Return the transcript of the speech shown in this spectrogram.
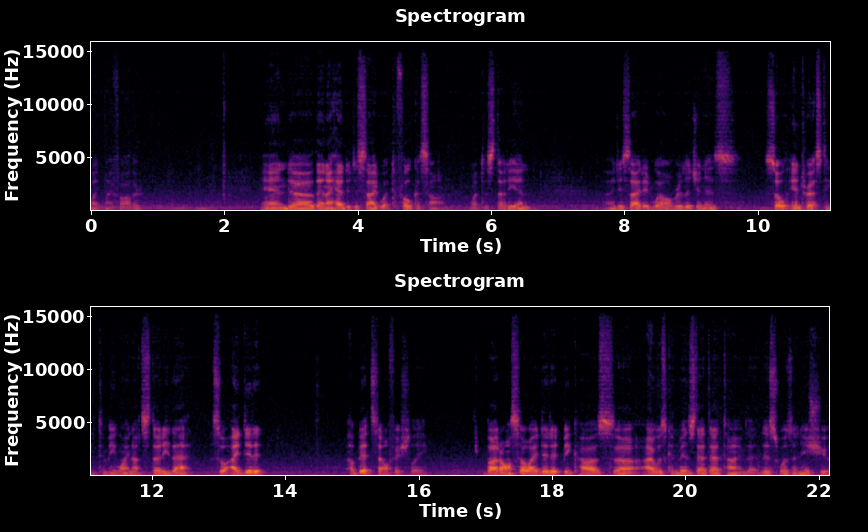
like my father. And uh, then I had to decide what to focus on, what to study, and I decided, well, religion is so interesting to me, why not study that? So I did it a bit selfishly. But also, I did it because uh, I was convinced at that time that this was an issue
